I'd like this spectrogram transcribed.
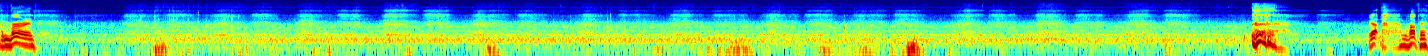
I'm burning. Yep, I'm huffing.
